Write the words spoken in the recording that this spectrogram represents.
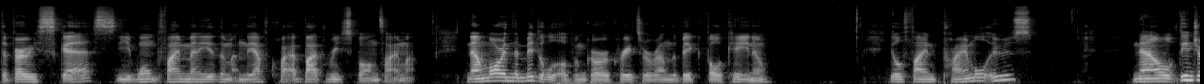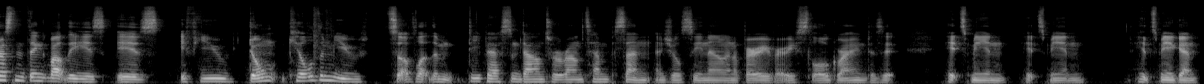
they're very scarce, you won't find many of them, and they have quite a bad respawn timer. Now more in the middle of Un'Goro Crater around the big volcano, you'll find Primal Ooze. Now the interesting thing about these is if you don't kill them, you sort of let them DPS them down to around 10%, as you'll see now in a very, very slow grind as it hits me and hits me and hits me again.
